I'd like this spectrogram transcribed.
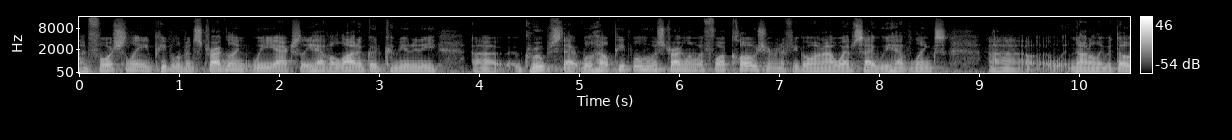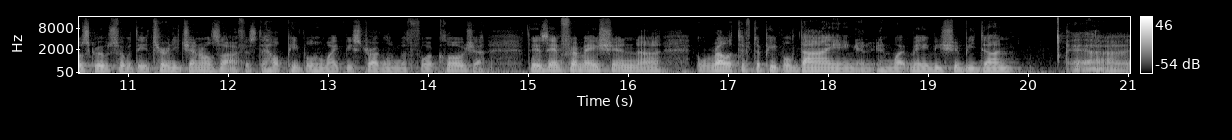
Unfortunately, people have been struggling. We actually have a lot of good community uh, groups that will help people who are struggling with foreclosure. And if you go on our website, we have links uh, not only with those groups, but with the Attorney General's office to help people who might be struggling with foreclosure. There's information uh, relative to people dying and, and, what maybe should be done uh,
